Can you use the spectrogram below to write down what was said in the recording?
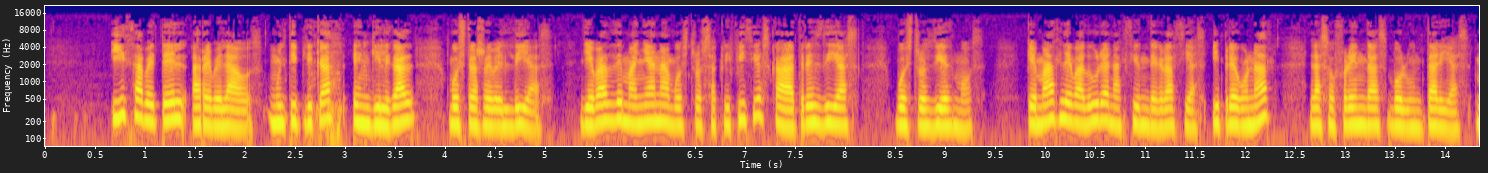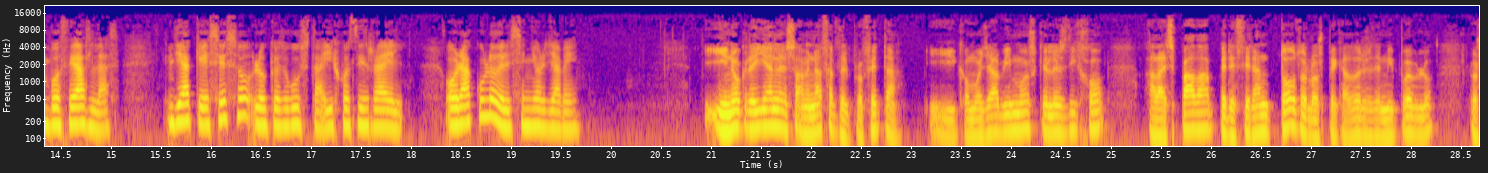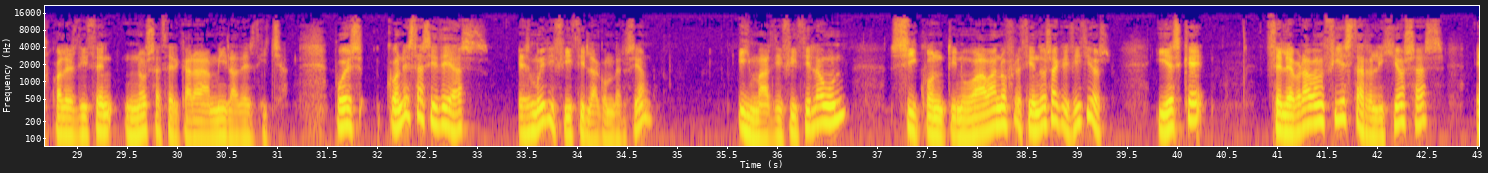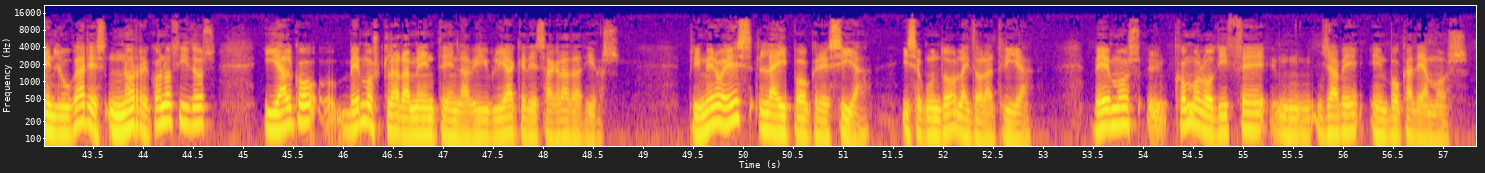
Id a Betel a rebelaos, multiplicad en Gilgal vuestras rebeldías, llevad de mañana vuestros sacrificios cada tres días vuestros diezmos quemad levadura en acción de gracias y pregonad las ofrendas voluntarias, voceadlas, ya que es eso lo que os gusta, hijos de Israel, oráculo del Señor Yahvé. Y no creían las amenazas del profeta, Y como ya vimos que les dijo, a la espada perecerán todos los pecadores de mi pueblo, los cuales dicen no se acercará a mí la desdicha. Pues con estas ideas es muy difícil la conversión. Y más difícil aún si continuaban ofreciendo sacrificios. Y es que celebraban fiestas religiosas en lugares no reconocidos y algo vemos claramente en la Biblia que desagrada a Dios. Primero es la hipocresía y segundo la idolatría. Vemos eh, cómo lo dice mm, Yahvé en boca de Amós.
